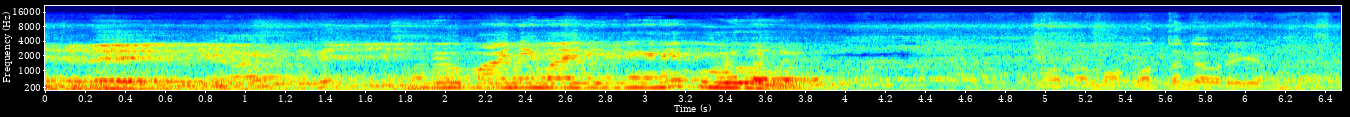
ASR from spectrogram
എന്റെ പേര് റിയാസ്. ഒരു മാന്യമായ രീതിയിൽ ഇങ്ങനെ പോകുന്നുണ്ട്. മൊത്തം കവർ ചെയ്യാം.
